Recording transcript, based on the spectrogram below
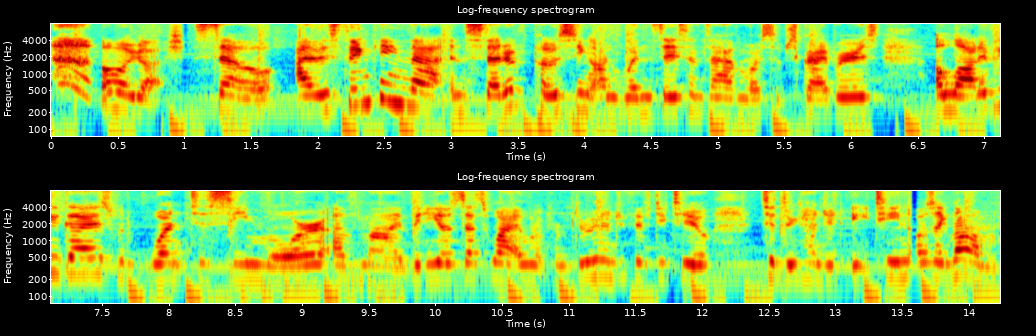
oh my gosh. So I was thinking that instead of posting on Wednesday since I have more subscribers, a lot of you guys would want to see more of my videos. That's why I went from 352 to 318. I was like, Mom,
